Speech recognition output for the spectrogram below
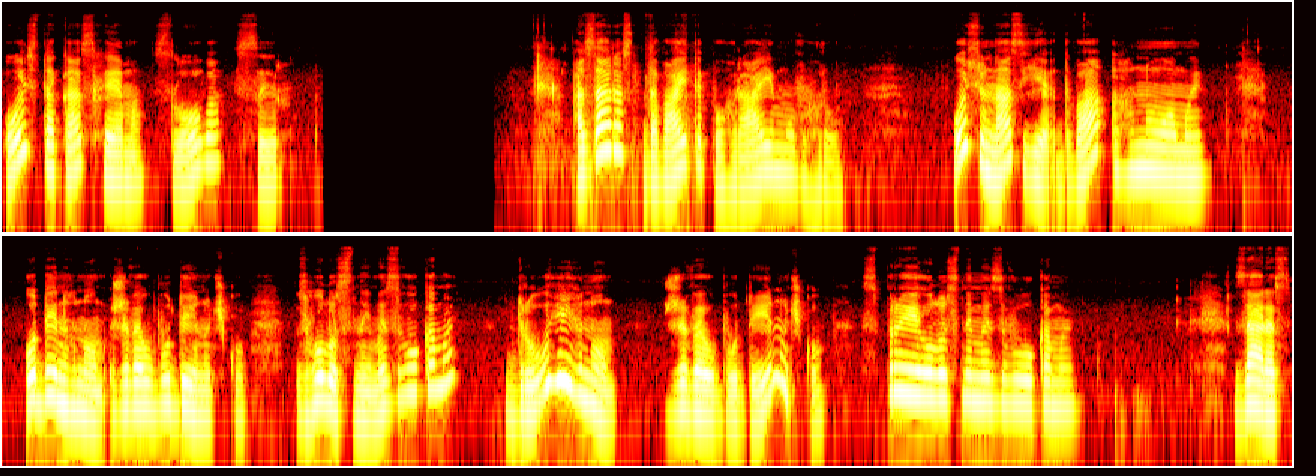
Ось така схема слова сир. А зараз давайте пограємо в гру. Ось у нас є два гноми. Один гном живе в будиночку з голосними звуками, другий гном живе у будиночку з приголосними звуками. Зараз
